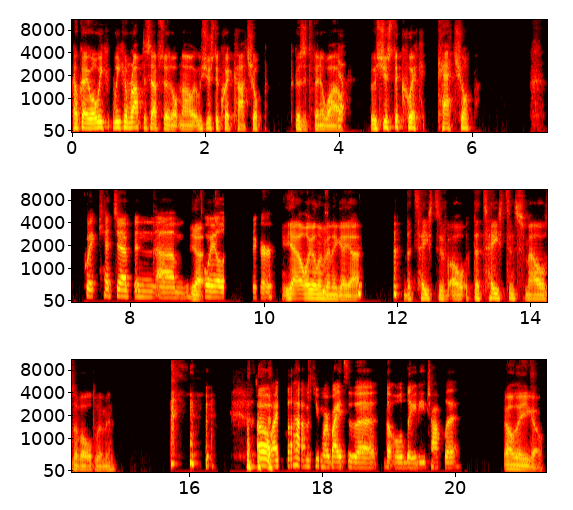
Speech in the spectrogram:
Okay, well we we can wrap this episode up now. It was just a quick catch up because it's been a while. Yep. It was just a quick catch up. Quick ketchup and um, Yeah. oil and vinegar. Yeah, oil and vinegar. Yeah, the taste of old, the taste and smells of old women. Oh, I still have a few more bites of the the old lady chocolate. Oh, there you go.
